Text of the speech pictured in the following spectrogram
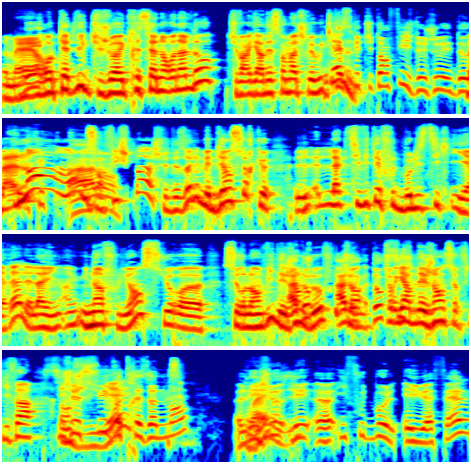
Mais, Mais- Rocket League, tu joues avec Cristiano Ronaldo? Tu vas regarder son match le week-end qu'est-ce que tu t'en fiches de jouer de Bah non, que- non, Ah, on s'en non. fiche pas, je suis désolé, mais bien sûr que l'activité footballistique IRL, elle a une, une influence sur, euh, sur l'envie des gens Ah, de donc- jouer au foot. ah, tu, donc- donc tu si regardes je- les gens sur FIFA Si en je suis votre raisonnement, les Ouais, jeux, les euh, eFootball et UFL, euh,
